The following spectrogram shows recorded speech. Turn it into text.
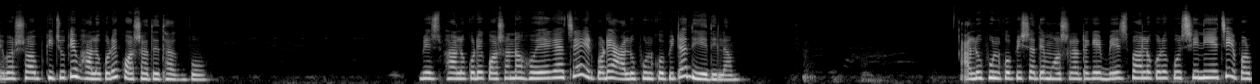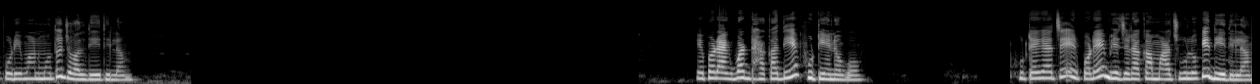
এবার সব কিছুকে ভালো করে কষাতে থাকব। বেশ ভালো করে কষানো হয়ে গেছে, এরপরে আলু ফুলকপিটা দিয়ে দিলাম। আলু ফুলকপির সাথে মশলাটাকে বেশ ভালো করে কষিয়ে নিয়েছি, এরপর পরিমাণ মতো জল দিয়ে দিলাম। এরপর একবার ঢাকা দিয়ে ফুটিয়ে নেব। ফুটে গেছে, এরপরে ভেজে রাখা মাছগুলোকে দিয়ে দিলাম।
